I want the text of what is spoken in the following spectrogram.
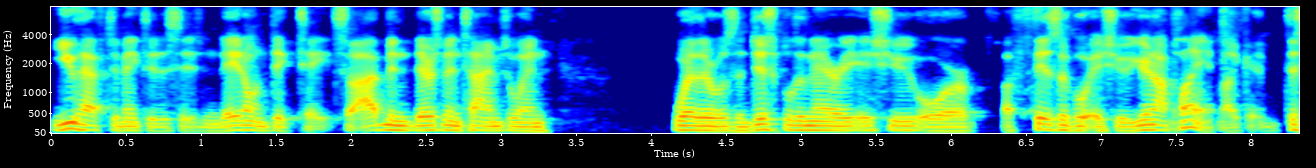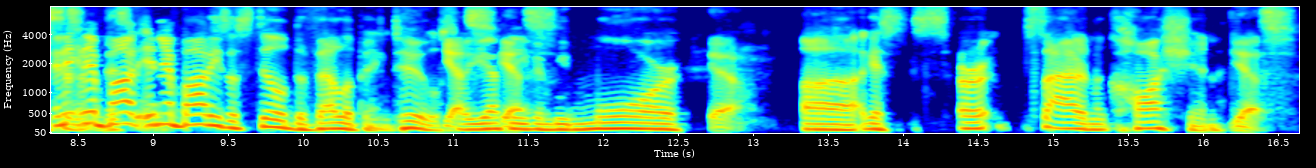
you have to make the decision they don't dictate so i've been there's been times when whether it was a disciplinary issue or a physical issue, you're not playing. Like this and, and, body, and their bodies are still developing too. Yes, so you have yes. to even be more yeah uh, I guess, er, side the caution. Yes.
